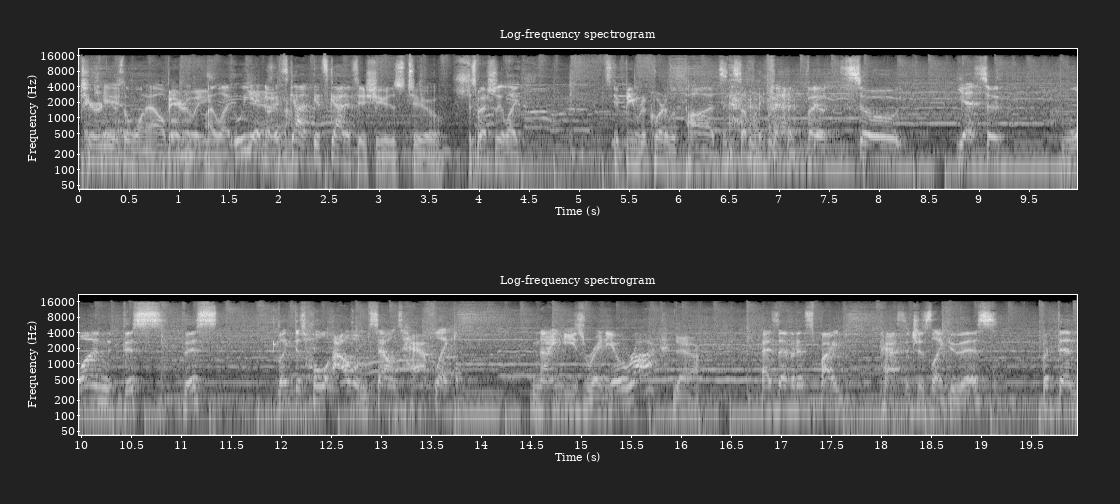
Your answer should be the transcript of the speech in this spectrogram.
Tyranny is the one album Barely. I like. Well, yeah, no, it's got it's got its issues too, especially like it being recorded with pods and stuff like that. But so yeah, so one this this like this whole album sounds half like 90s radio rock Yeah. as evidenced by passages like this, but then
